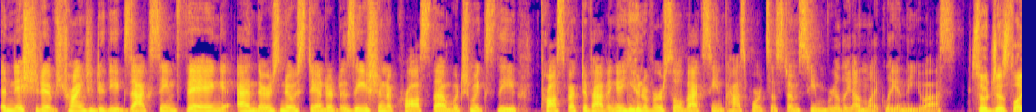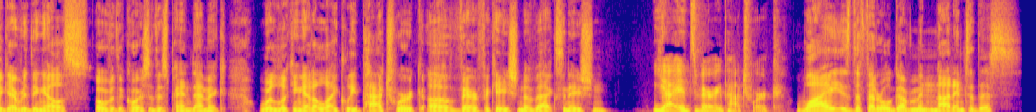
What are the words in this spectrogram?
initiatives trying to do the exact same thing and there's no standardization across them which makes the prospect of having a universal vaccine passport system seem really unlikely in the US. So just like everything else over the course of this pandemic we're looking at a likely patchwork of verification of vaccination? Yeah, it's very patchwork. Why is the federal government not into this?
